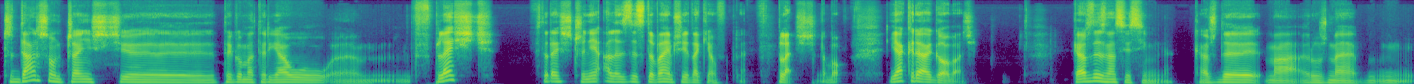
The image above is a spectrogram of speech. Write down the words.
czy dalszą część e, tego materiału wpleść w treść, czy nie, ale zdecydowałem się jednak ją wple- wpleść. No bo jak reagować? Każdy z nas jest inny. Każdy ma różne mm,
